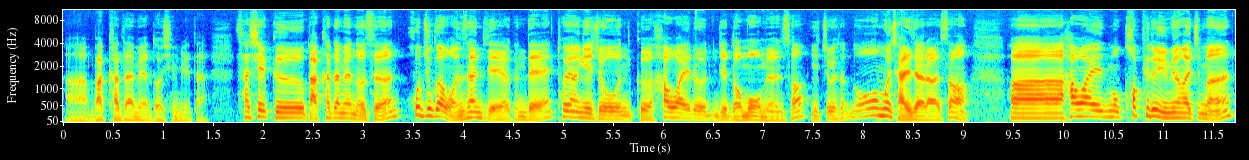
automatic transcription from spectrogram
아, 마카다미아 넛입니다. 사실 그 마카다미아 넛은 호주가 원산지예요. 근데 토양이 좋은 그 하와이로 이제 넘어오면서 이쪽에서 너무 잘 자라서 아, 하와이 뭐 커피도 유명하지만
